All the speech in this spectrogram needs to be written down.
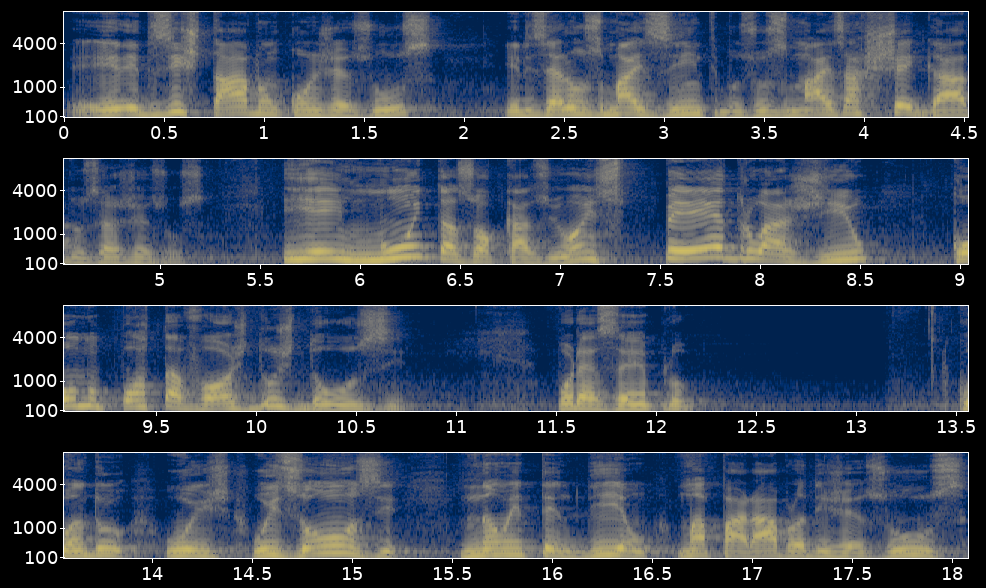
eles estavam com Jesus, eles eram os mais íntimos, os mais achegados a Jesus. E em muitas ocasiões, Pedro agiu como porta-voz dos doze. Por exemplo, quando os, os onze não entendiam uma parábola de Jesus,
